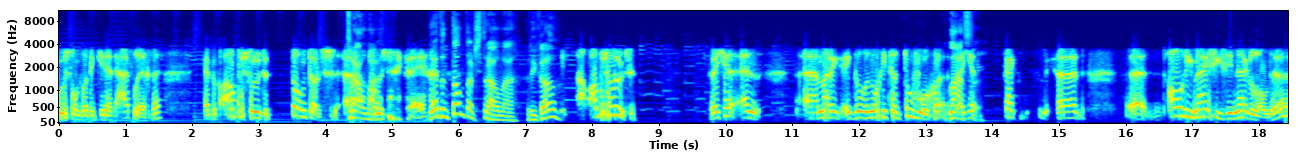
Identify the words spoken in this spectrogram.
toestand wat ik je net uitlegde, heb ik absolute tandarts eh, Trauma. gekregen. Je hebt een tandartstrauma, Rico. Absoluut. Weet je, en, maar ik, ik wilde nog iets aan toevoegen. Laatste. Weet je, kijk, al die meisjes in Nederland, hè,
